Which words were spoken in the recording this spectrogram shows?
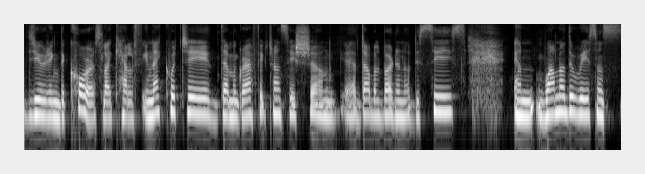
during the course, like health inequity, demographic transition, uh, double burden of disease. And one of the reasons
